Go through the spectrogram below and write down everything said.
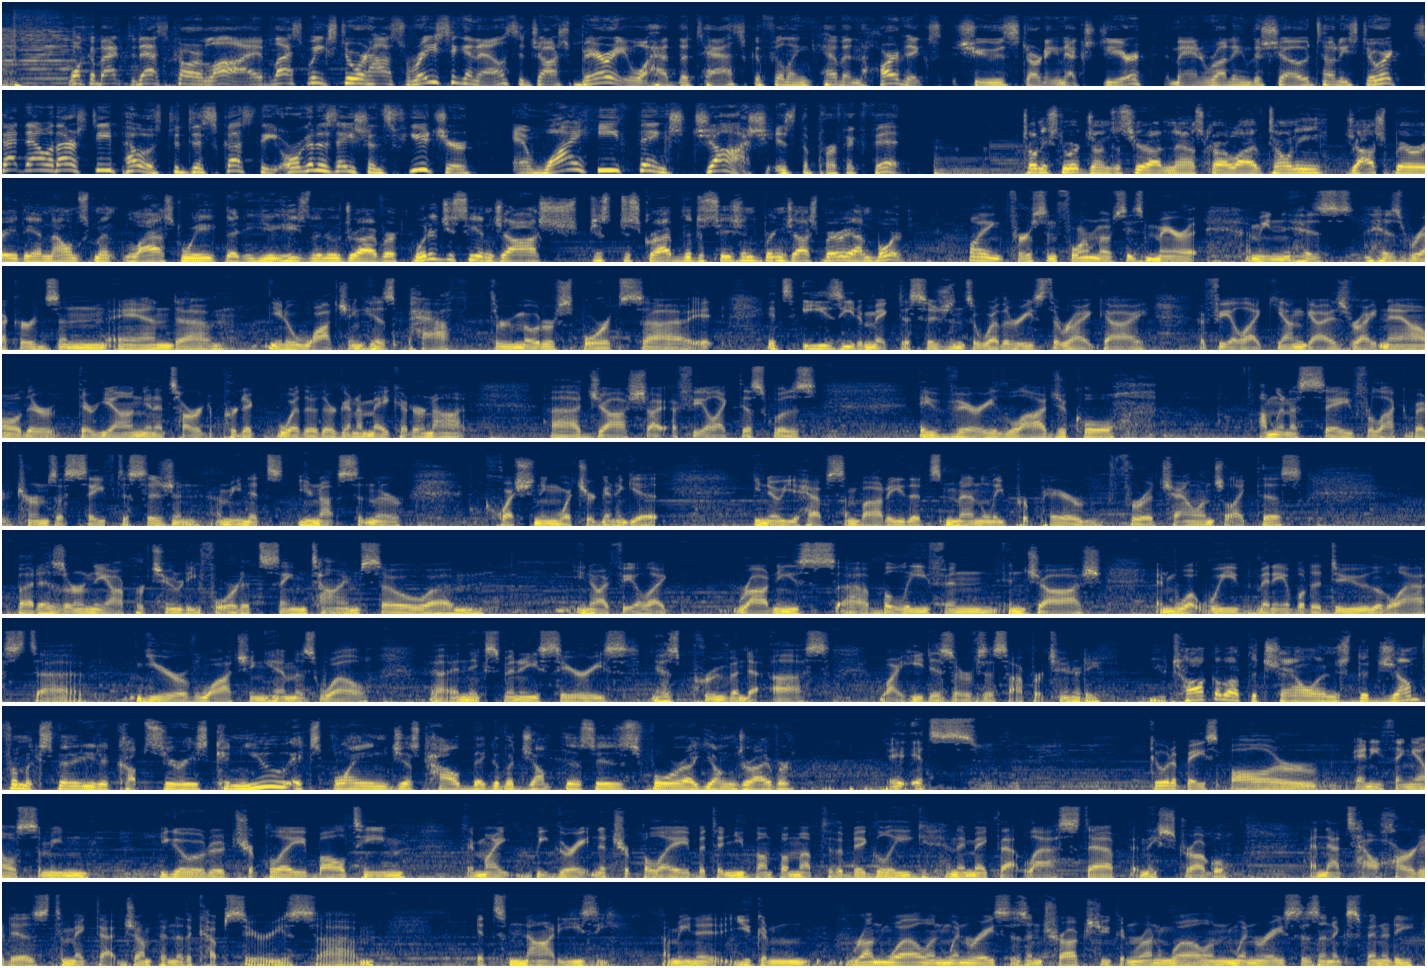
Welcome back to NASCAR Live. Last week, Stewart-Haas Racing announced that Josh Berry will have the task of filling Kevin Harvick's shoes starting next year. The man running the show, Tony Stewart, sat down with our Steve Post to discuss the organization's future and why he thinks Josh is the perfect fit. Tony Stewart joins us here on NASCAR Live. Tony, Josh Berry, the announcement last week that he's the new driver. What did you see in Josh? Just describe the decision to bring Josh Berry on board. Well, I think first and foremost his merit. I mean his his records and and um, you know watching his path through motorsports. Uh, it it's easy to make decisions of whether he's the right guy. I feel like young guys right now they're they're young and it's hard to predict whether they're going to make it or not. Uh, Josh, I, I feel like this was a very logical I'm going to say, for lack of better terms, a safe decision. I mean, it's you're not sitting there questioning what you're going to get. You know, you have somebody that's mentally prepared for a challenge like this, but has earned the opportunity for it at the same time. So, um, you know, I feel like Rodney's uh, belief in, in Josh and what we've been able to do the last uh, year of watching him as well uh, in the Xfinity Series has proven to us why he deserves this opportunity. You talk about the challenge, the jump from Xfinity to Cup Series. Can you explain just how big of a jump this is for a young driver? It's go to baseball or anything else. I mean, you go to a AAA ball team, they might be great in the AAA, but then you bump them up to the big league and they make that last step and they struggle. And that's how hard it is to make that jump into the Cup Series. Um, it's not easy. I mean, it, you can run well and win races in trucks. You can run well and win races in Xfinity,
